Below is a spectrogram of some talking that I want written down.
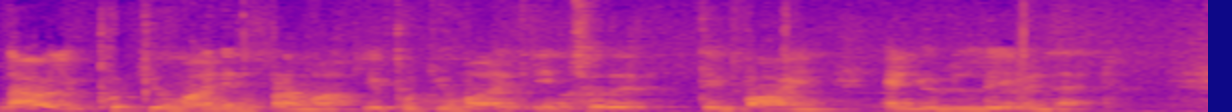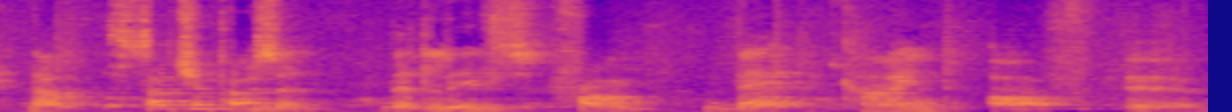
now you put your mind in Brahma, you put your mind into the divine, and you live in that. Now, such a person that lives from that kind of um,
